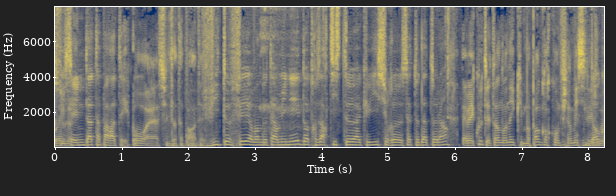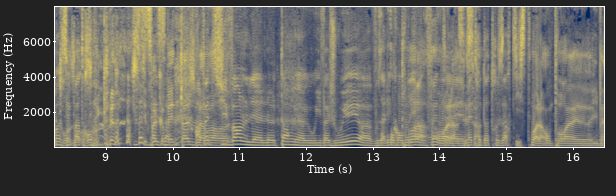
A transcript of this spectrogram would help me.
Oui, c'est une date à pas rater. ouais, c'est le data pas raté. Vite fait, avant de terminer, d'autres artistes accueillis sur euh, cette date-là? Eh ben écoute, étant donné qu'il m'a pas encore confirmé s'il est Donc, joué on sait pas trop. je sais pas combien de temps je vais En fait, avoir. suivant le, le temps où il va jouer, euh, vous allez On combler pourra- en fait voilà, et mettre d'autres artistes. Voilà, on euh, va-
